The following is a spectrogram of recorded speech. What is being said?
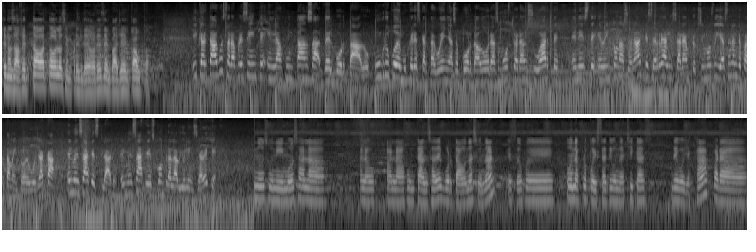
que nos ha afectado a todos los emprendedores del Valle del Cauca. Y Cartago estará presente en la Juntanza del Bordado. Un grupo de mujeres cartagüeñas bordadoras mostrarán su arte en este evento nacional que se realizará en próximos días en el departamento de Boyacá. El mensaje es claro, el mensaje es contra la violencia de género. Nos unimos a la, a la, a la Juntanza del Bordado Nacional. Esto fue una propuesta de unas chicas de Boyacá para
